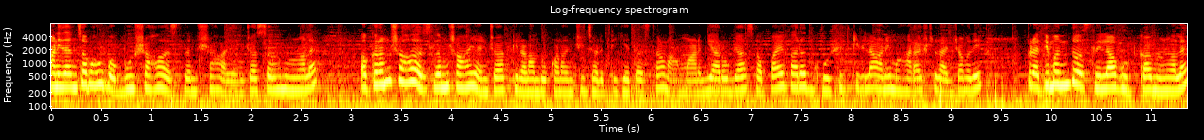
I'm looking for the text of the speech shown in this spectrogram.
आणि त्यांचा भाऊ बब्बू शाह यांच्यासह मिळून आलाय. अक्रम अस्लमशाह यांच्या किराणा दुकानांची झडती घेत असताना मानवी आरोग्यास अपायकारक घोषित केलेला आणि महाराष्ट्र राज्यामध्ये प्रतिबंध असलेला गुटखा मिळून आलाय.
